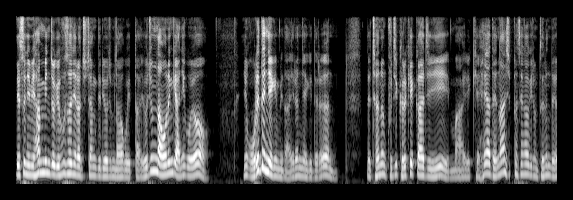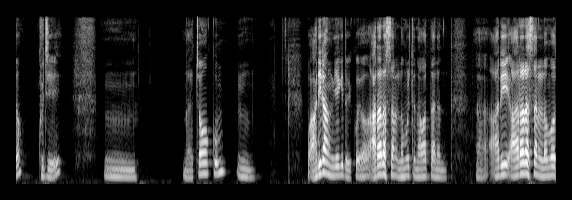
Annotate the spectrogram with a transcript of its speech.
예수님이 한민족의 후손이라는 주장들이 요즘 나오고 있다. 요즘 나오는 게 아니고요. 이거 오래된 얘기입니다. 이런 얘기들은. 근데 저는 굳이 그렇게까지 막 이렇게 해야 되나 싶은 생각이 좀 드는데요. 굳이. 음, 네, 조금, 음, 뭐 아리랑 얘기도 있고요. 아라라산을 넘을 때 나왔다는 아, 아리 아라라산을 넘을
